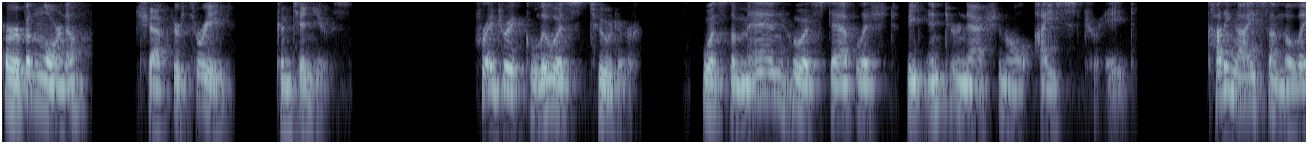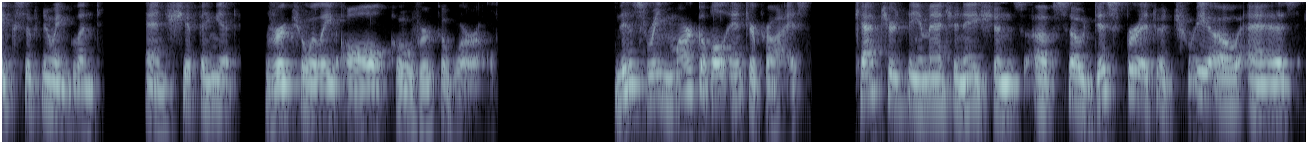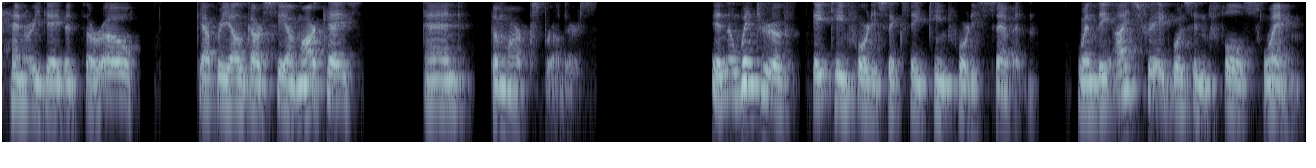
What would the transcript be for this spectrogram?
Herb and Lorna, Chapter 3, continues. Frederick Lewis Tudor was the man who established the international ice trade, cutting ice on the lakes of New England and shipping it virtually all over the world. This remarkable enterprise captured the imaginations of so disparate a trio as Henry David Thoreau, Gabriel Garcia Marquez, and the Marx Brothers. In the winter of 1846 1847, when the ice trade was in full swing,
